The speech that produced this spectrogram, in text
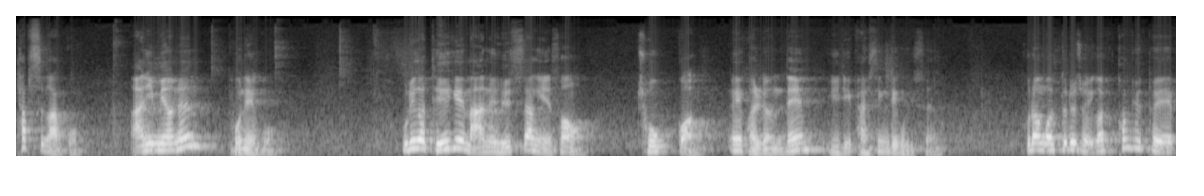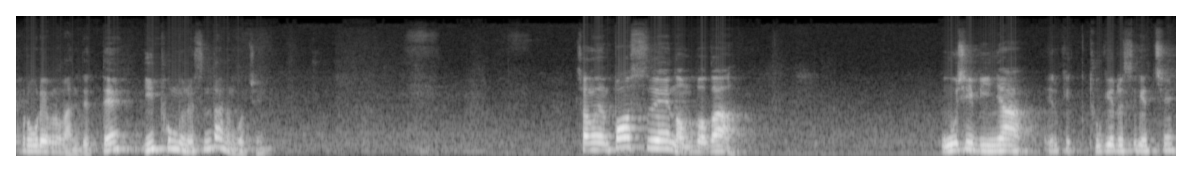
탑승하고 아니면은 보내고 우리가 되게 많은 일상에서 조건에 관련된 일이 발생되고 있어요. 그런 것들을 저희가 컴퓨터에 프로그램을 만들 때이 부문을 쓴다는 거지. 자, 그러면 버스의 넘버가 52냐 이렇게 두 개를 쓰겠지.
